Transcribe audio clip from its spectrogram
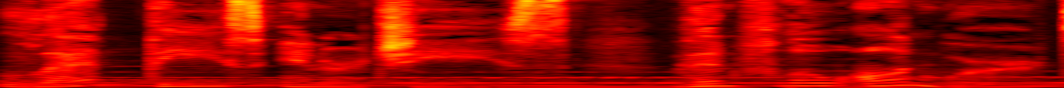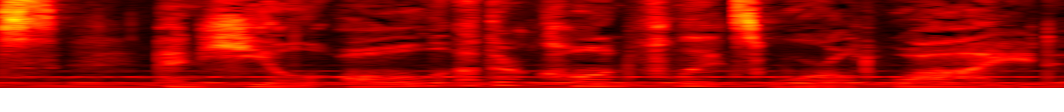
Let these energies then flow onwards and heal all other conflicts worldwide.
